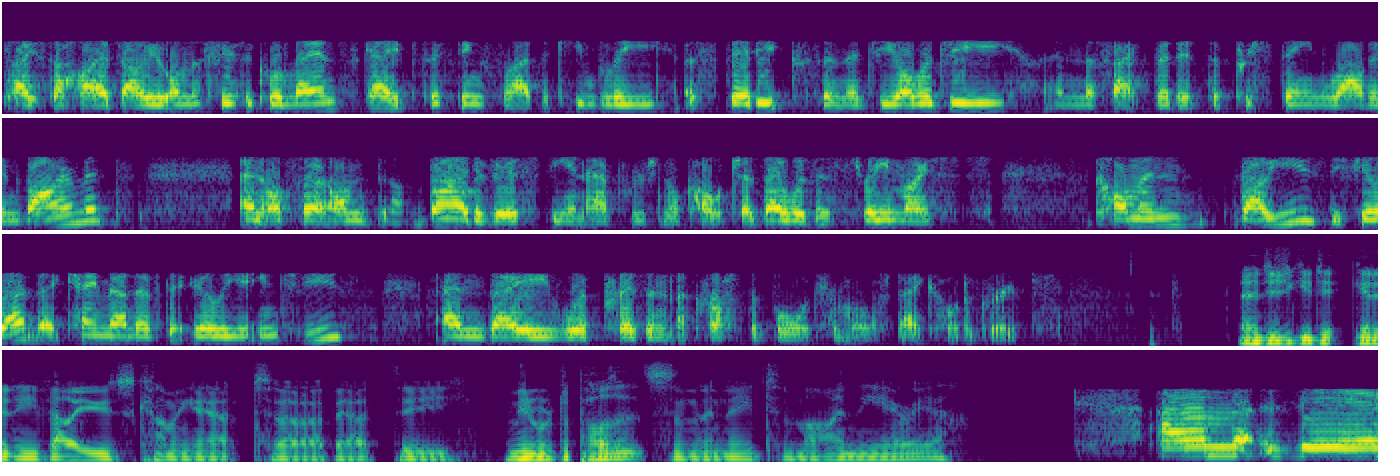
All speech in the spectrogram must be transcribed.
placed a high value on the physical landscape, so things like the Kimberley aesthetics and the geology and the fact that it's a pristine wild environment, and also on biodiversity and Aboriginal culture. They were the three most common values, if you like, that came out of the earlier interviews, and they were present across the board from all stakeholder groups. And did you get, get any values coming out uh, about the mineral deposits and the need to mine the area? Um, there,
